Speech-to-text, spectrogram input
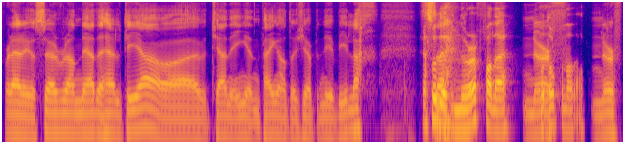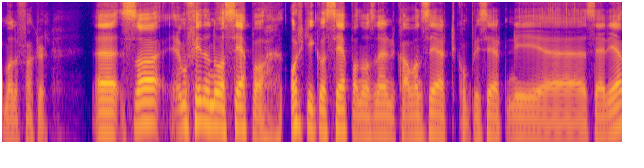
for der er jo serverne nede hele tida, og tjener ingen penger til å kjøpe nye biler. Jeg så du nerfa det på toppen av det. nerf motherfucker. Eh, så jeg må finne noe å se på. Orker ikke å se på noe sånn avansert, komplisert ny uh, serie.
